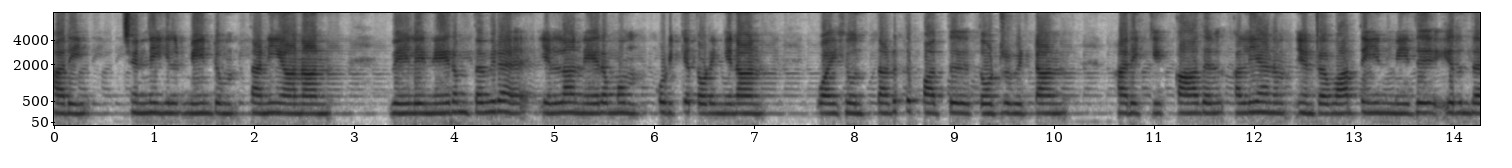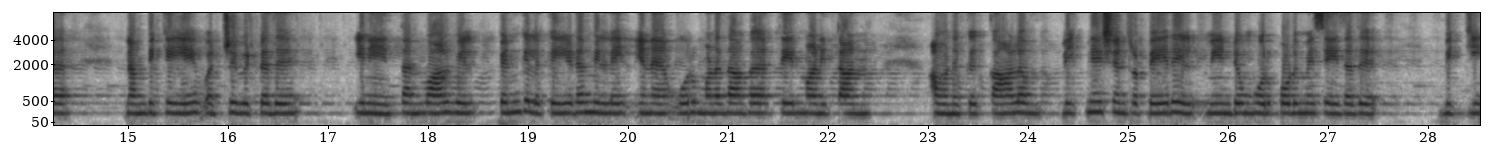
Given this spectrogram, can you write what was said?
ஹரி சென்னையில் மீண்டும் தனியானான். வேலை நேரம் தவிர எல்லா நேரமும் குடிக்க தொடங்கினான். வைகு தடுத்து பார்த்து தோற்றுவிட்டான். ஹரிக்கு காதல் கல்யாணம் என்ற வார்த்தையின் மீது இருந்த நம்பிக்கையே வற்றிவிட்டது. இனி தன் வாழ்வில் பெண்களுக்கு இடமில்லை என ஒரு மனதாக தீர்மானித்தான். அவனுக்கு காலம் விக்னேஷ் என்ற பெயரில் மீண்டும் ஒரு கொடுமை செய்தது. விக்கி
